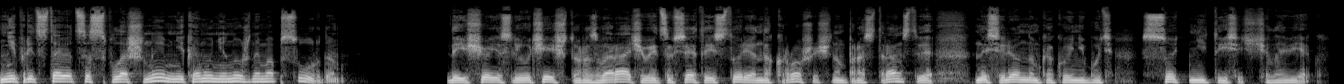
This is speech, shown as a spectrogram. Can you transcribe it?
не представятся сплошным, никому не нужным абсурдом. Да еще если учесть, что разворачивается вся эта история на крошечном пространстве, населенном какой-нибудь сотней тысяч человек.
